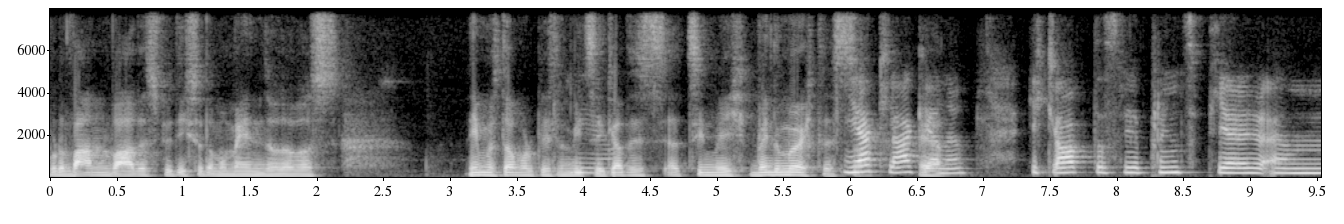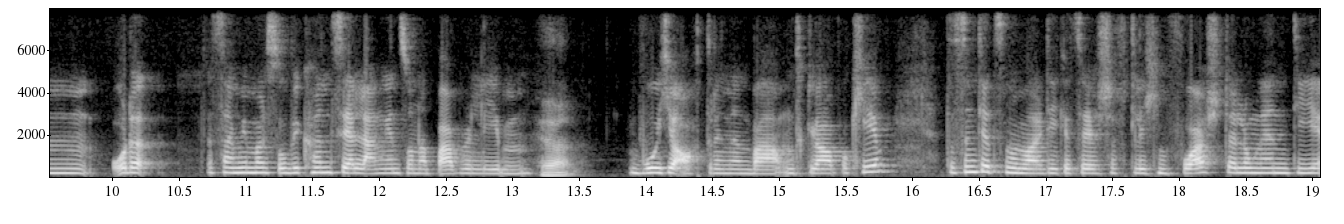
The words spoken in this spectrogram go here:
oder wann war das für dich so der Moment oder was? Nehmen wir es da mal ein bisschen mit. Ja. Ich glaube, das ist ziemlich, wenn du möchtest. So. Ja, klar, gerne. Ja. Ich glaube, dass wir prinzipiell, ähm, oder sagen wir mal so, wir können sehr lange in so einer Bubble leben, ja. Wo ich ja auch drinnen war und glaube, okay, das sind jetzt nur mal die gesellschaftlichen Vorstellungen, die,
